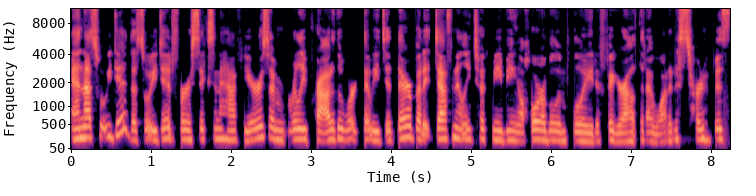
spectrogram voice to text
And that's what we did. That's what we did for six and a half years. I'm really proud of the work that we did there, but it definitely took me being a horrible employee to figure out that I wanted to start a business.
